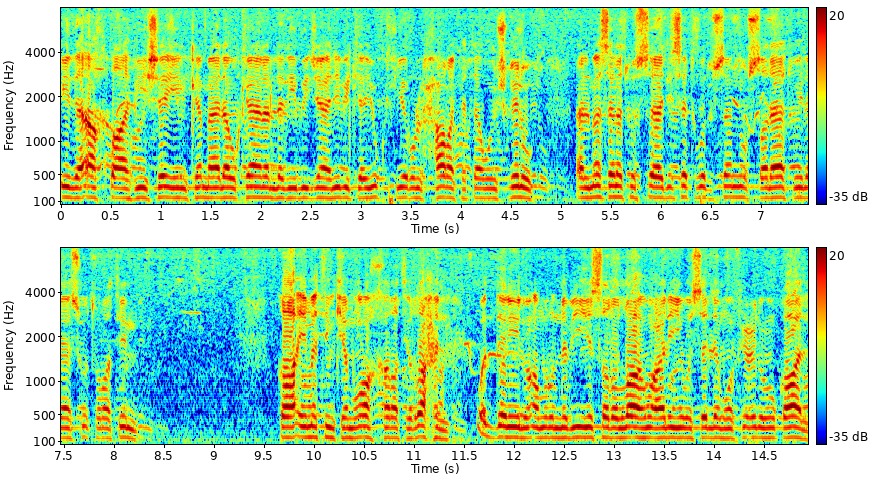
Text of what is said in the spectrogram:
إذا أخطأ في شيء كما لو كان الذي بجانبك يكثر الحركة ويشغلك المسألة السادسة وتسن الصلاة إلى سترة. قائمة كمؤخرة الرحل والدليل أمر النبي صلى الله عليه وسلم وفعله قال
